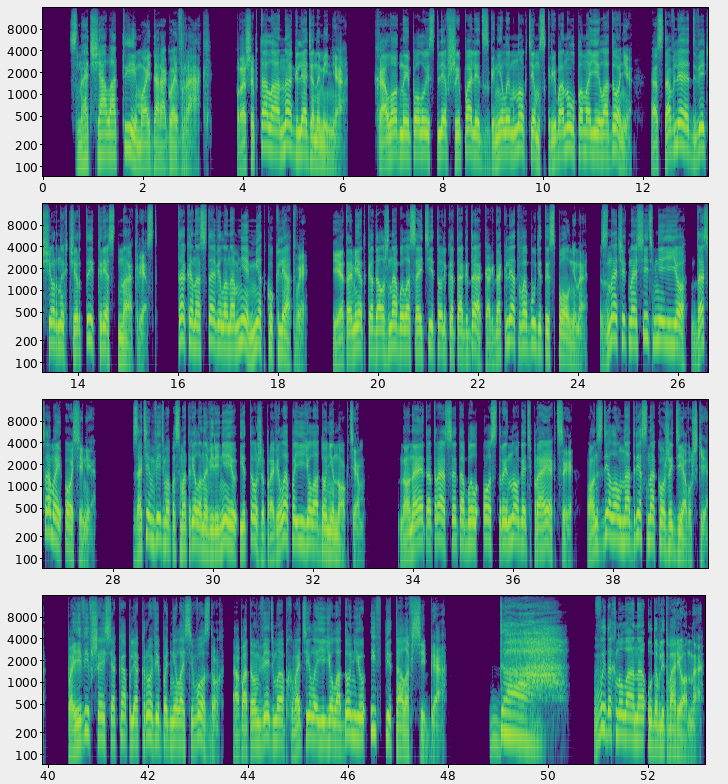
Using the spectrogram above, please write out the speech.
«Сначала ты, мой дорогой враг», — прошептала она, глядя на меня. Холодный полуистлевший палец с гнилым ногтем скребанул по моей ладони, оставляя две черных черты крест-накрест. Так она ставила на мне метку клятвы. И эта метка должна была сойти только тогда, когда клятва будет исполнена. Значит, носить мне ее до самой осени. Затем ведьма посмотрела на Веринею и тоже провела по ее ладони ногтем. Но на этот раз это был острый ноготь проекции. Он сделал надрез на коже девушки. Появившаяся капля крови поднялась в воздух, а потом ведьма обхватила ее ладонью и впитала в себя. «Да!» — выдохнула она удовлетворенно.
